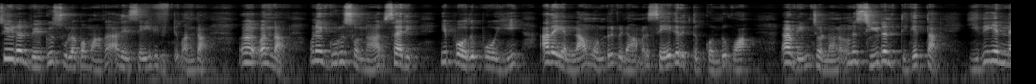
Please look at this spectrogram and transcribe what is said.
சீடன் வெகு சுலபமாக அதை செய்து விட்டு வந்தான் வந்தான். உடனே குரு சொன்னார் சரி இப்போது போய் அதையெல்லாம் ஒன்று விடாமல் சேகரித்து கொண்டு வா அப்படின்னு சொன்னான். உடனே சீடன் திகைத்தான். இது என்ன?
